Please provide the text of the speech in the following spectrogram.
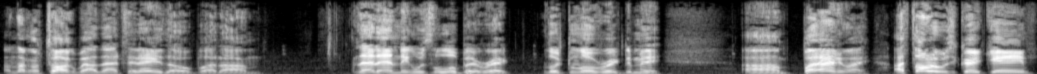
I'm not to talk about that today, though, but um, that ending was a little bit rigged. Looked a little rigged to me. Um, but anyway, I thought it was a great game.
